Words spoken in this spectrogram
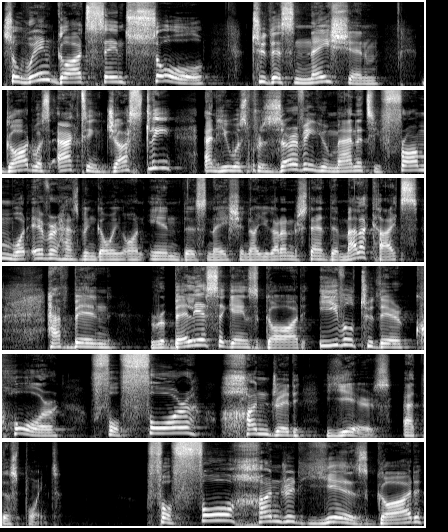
So, when God sent Saul to this nation, God was acting justly and he was preserving humanity from whatever has been going on in this nation. Now, you got to understand the Amalekites have been rebellious against God, evil to their core for 400 years at this point. For 400 years, God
